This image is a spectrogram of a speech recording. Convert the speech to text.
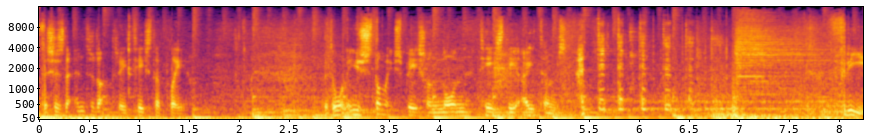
This is the introductory taster plate. We don't want to use stomach space on non-tasty items. Three,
